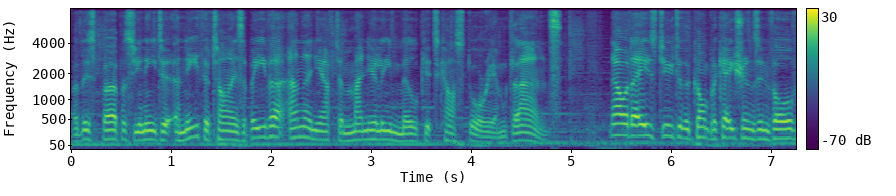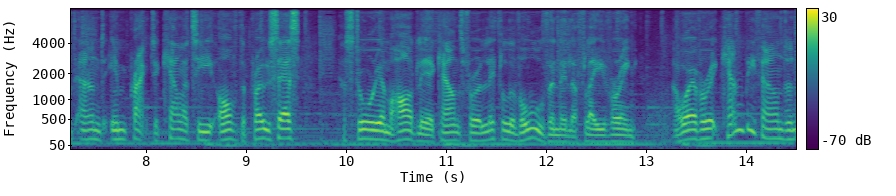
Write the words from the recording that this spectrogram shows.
For this purpose you need to anaesthetize a beaver and then you have to manually milk its castoreum glands. Nowadays, due to the complications involved and impracticality of the process, castoreum hardly accounts for a little of all vanilla flavouring. However, it can be found in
